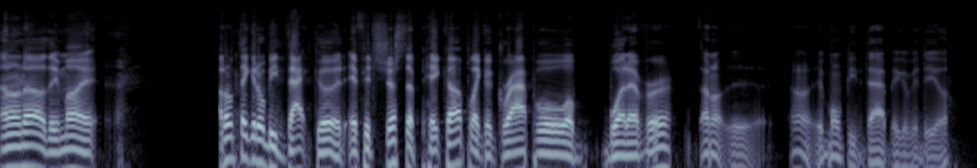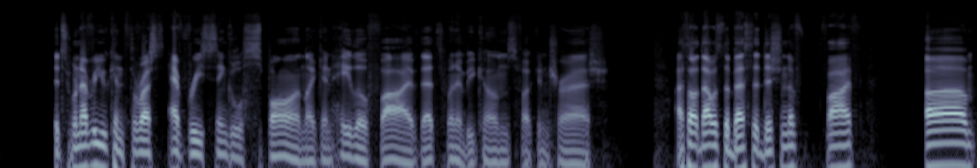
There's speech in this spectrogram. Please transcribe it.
I don't know. They might. I don't think it'll be that good. If it's just a pickup, like a grapple, a whatever, I don't, uh, I don't. It won't be that big of a deal. It's whenever you can thrust every single spawn, like in Halo Five. That's when it becomes fucking trash. I thought that was the best addition of Five. Um,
